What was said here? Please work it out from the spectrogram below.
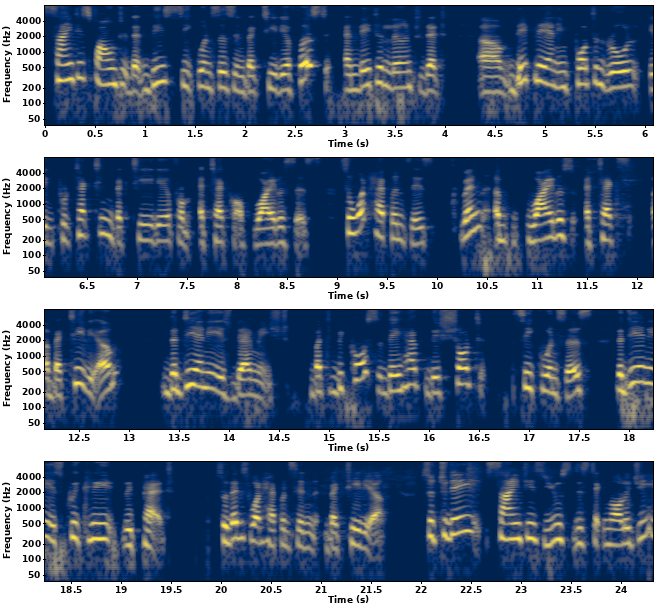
Scientists found that these sequences in bacteria first and later learned that um, they play an important role in protecting bacteria from attack of viruses. So what happens is when a virus attacks a bacteria, the DNA is damaged. But because they have these short sequences, the DNA is quickly repaired. So that is what happens in bacteria. So today, scientists use this technology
